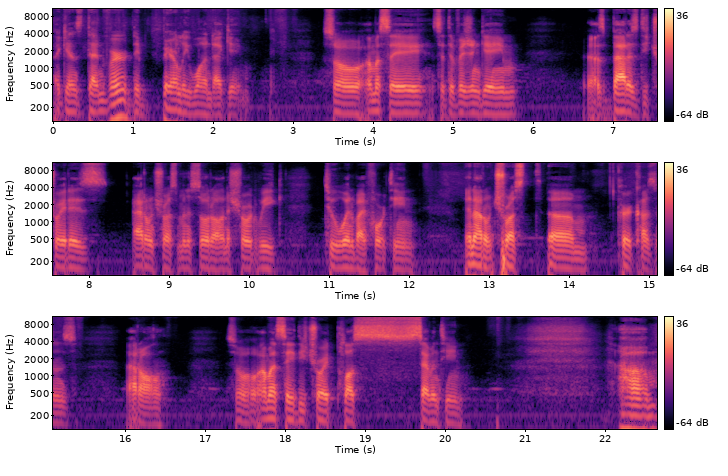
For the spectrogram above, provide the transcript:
against Denver. They barely won that game. So I'm gonna say it's a division game. As bad as Detroit is, I don't trust Minnesota on a short week to win by 14, and I don't trust um, Kirk Cousins at all. So I'm gonna say Detroit plus 17. Um,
